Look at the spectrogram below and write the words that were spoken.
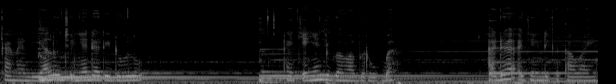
Karena dia lucunya dari dulu. Recehnya juga gak berubah. Ada aja yang diketawain.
